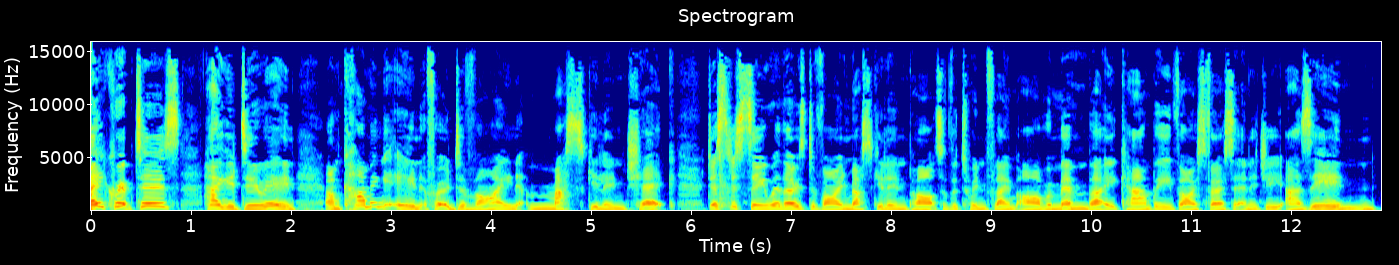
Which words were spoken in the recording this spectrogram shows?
Hey cryptors, how you doing? I'm coming in for a divine masculine check just to see where those divine masculine parts of the twin flame are. Remember, it can be vice versa energy as in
